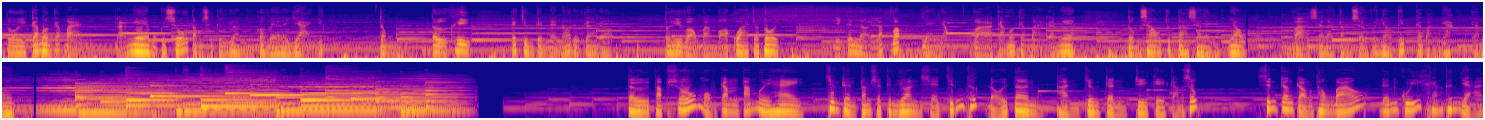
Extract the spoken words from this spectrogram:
Tôi cảm ơn các bạn đã nghe một cái số tâm sự kinh doanh có vẻ là dài nhất trong từ khi cái chương trình này nó được ra đời tôi hy vọng bạn bỏ qua cho tôi những cái lời lắp vấp dài dòng và cảm ơn các bạn đã nghe tuần sau chúng ta sẽ lại gặp nhau và sẽ lại tâm sự với nhau tiếp các bạn nha cảm ơn Từ tập số 182, chương trình Tâm sự Kinh doanh sẽ chính thức đổi tên thành chương trình Tri kỷ Cảm xúc. Xin trân trọng thông báo đến quý khán thính giả.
